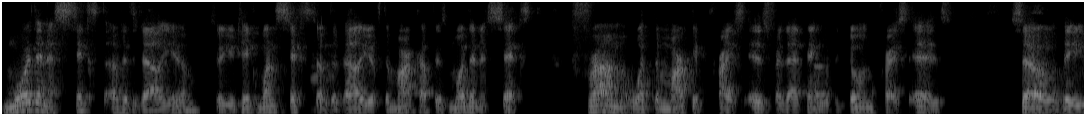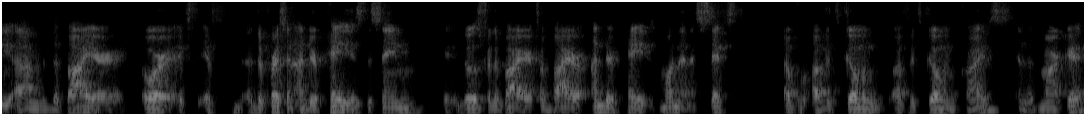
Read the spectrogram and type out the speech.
more than a sixth of its value, so you take one sixth of the value, if the markup is more than a sixth from what the market price is for that thing, what the going price is, so the um, the buyer, or if if the person underpays, the same goes for the buyer. If a buyer underpays more than a sixth of, of its going of its going price in the market,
